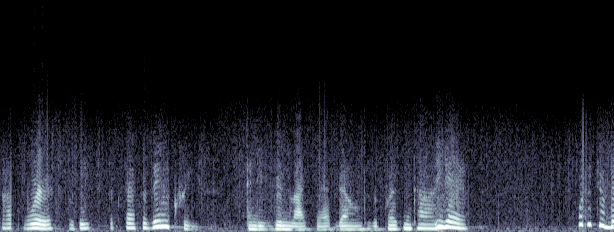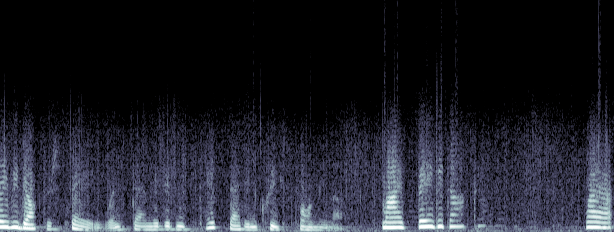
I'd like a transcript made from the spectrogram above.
got worse with each successive increase. And he's been like that down to the present time? Yes. What did your baby doctor say when Stanley didn't take that increased formula? My baby doctor? Why, I,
